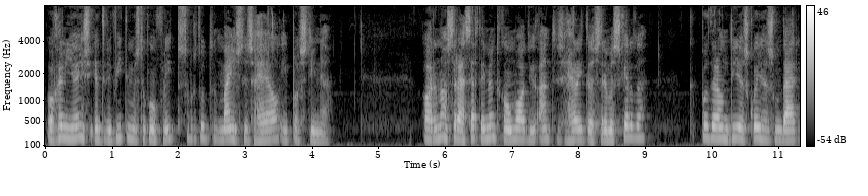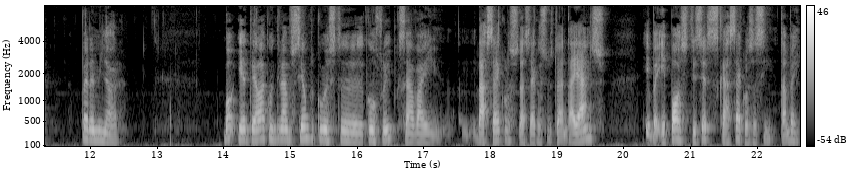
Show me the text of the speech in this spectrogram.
ou reuniões entre vítimas do conflito, sobretudo mães de Israel e Palestina. Ora, não será certamente com o ódio anti-israelita da extrema-esquerda que poderão um dia as coisas mudar para melhor. Bom, e até lá continuamos sempre com este conflito que já vai dar séculos, dá séculos, portanto, há anos, e, bem, e posso dizer-se que há séculos assim também.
